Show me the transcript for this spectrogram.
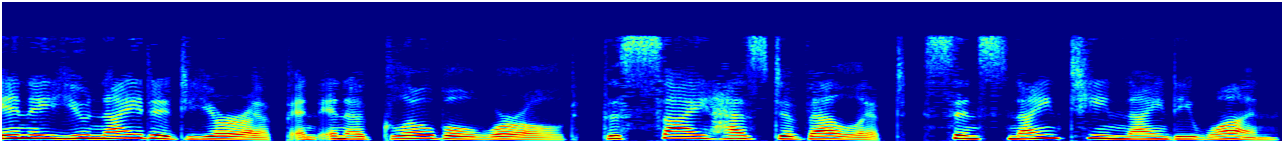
In a united Europe and in a global world, the SAI has developed, since 1991,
